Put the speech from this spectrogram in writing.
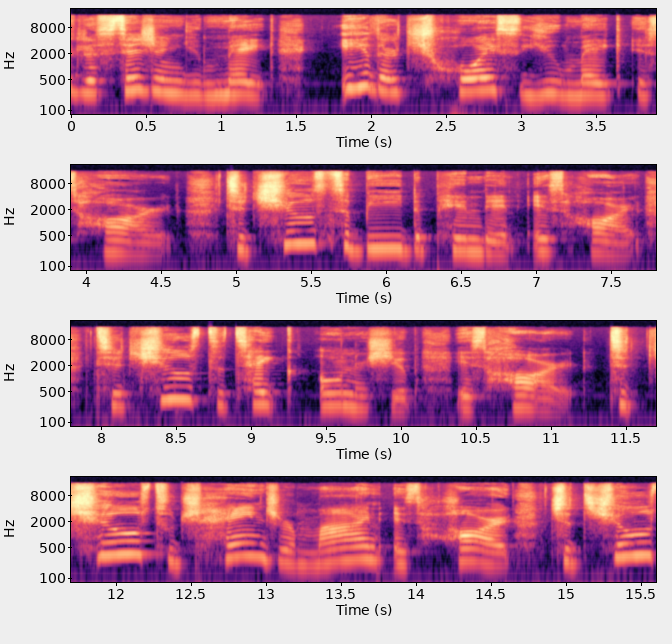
decision you make Either choice you make is hard. To choose to be dependent is hard. To choose to take ownership is hard. To choose to change your mind is hard. To choose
